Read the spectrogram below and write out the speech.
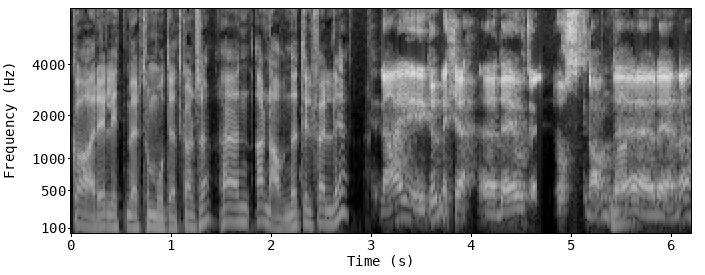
Kari litt mer tålmodighet, kanskje. Er navnet tilfeldig? Nei, i grunnen ikke. Det er jo et veldig norsk navn, det er jo det ene.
